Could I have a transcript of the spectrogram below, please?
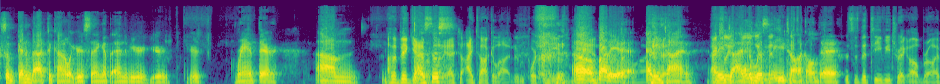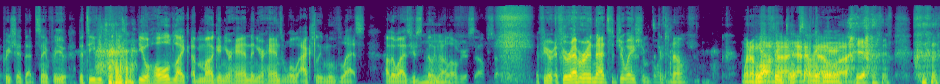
so getting back to kind of what you were saying at the end of your your your rant there. Um, I'm a big gabber, this... buddy. I, t- I talk a lot in Portuguese. oh, buddy, anytime. Actually, anytime. I can listen this, to you talk all day. This is the TV trick. Oh, bro, I appreciate that. Same for you. The TV trick is if you hold like a mug in your hand, then your hands will actually move less. Otherwise, you're spilling mm. all over yourself. So, if you're if you're ever in that situation, boy, good to know. When I'm on uh, NFL, uh, yeah,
